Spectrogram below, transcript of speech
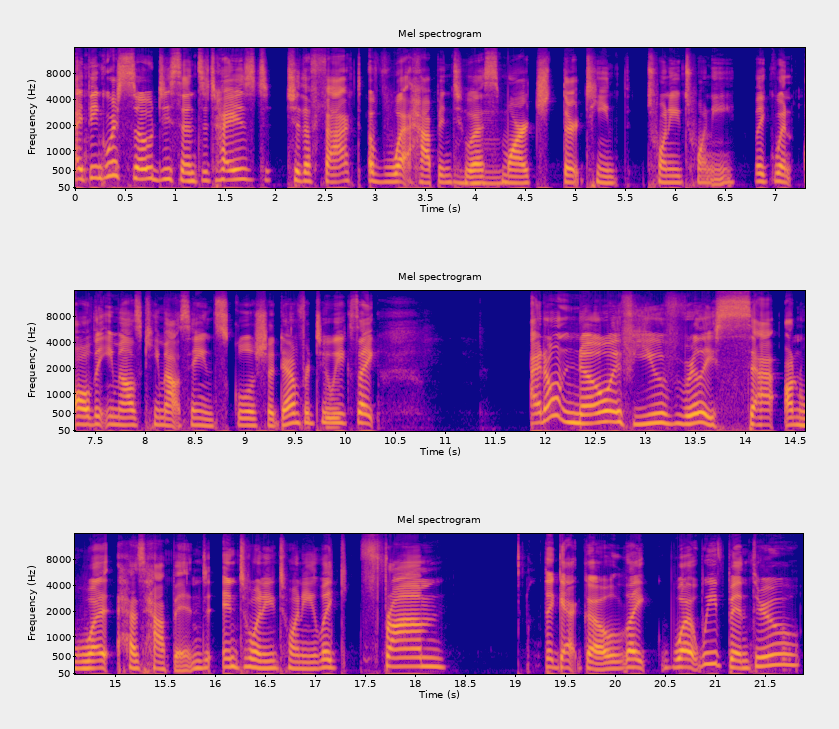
I think we're so desensitized to the fact of what happened to us Mm-hmm. March thirteenth, twenty twenty. Like when all the emails came out saying school shut down for two weeks. Like I don't know if you've really sat on what has happened in 2020, like from the get go. Like what we've been through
